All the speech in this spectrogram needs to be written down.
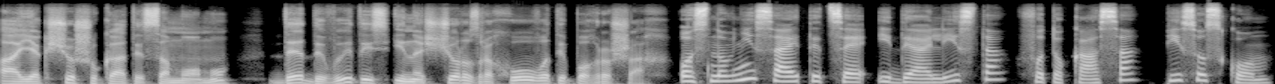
А якщо шукати самому, де дивитись і на що розраховувати по грошах. Основні сайти – це Ідеаліста, Фотокаса, Пісоском.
